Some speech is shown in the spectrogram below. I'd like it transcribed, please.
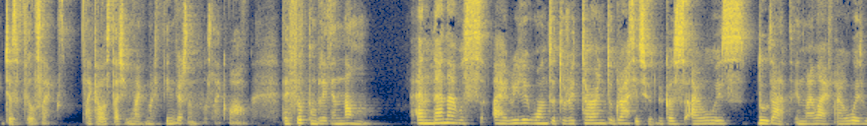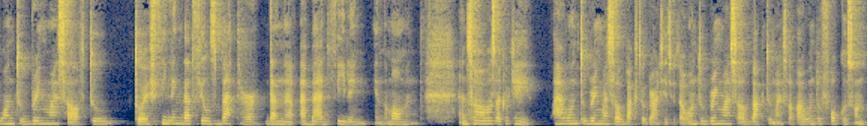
It just feels like like I was touching my, my fingers and it was like, wow, they feel completely numb. And then I was, I really wanted to return to gratitude because I always do that in my life. I always want to bring myself to, to a feeling that feels better than a, a bad feeling in the moment. And so I was like, okay, I want to bring myself back to gratitude. I want to bring myself back to myself. I want to focus on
